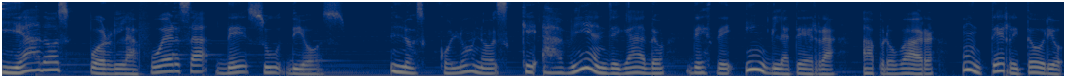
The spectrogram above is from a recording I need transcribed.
guiados por la fuerza de su Dios. Los colonos que habían llegado desde Inglaterra a probar un territorio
